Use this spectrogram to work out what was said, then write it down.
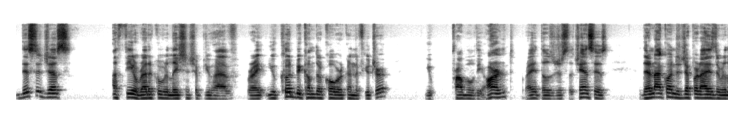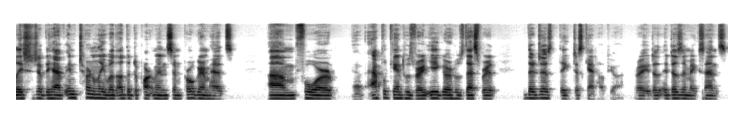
this is just a theoretical relationship you have, right? You could become their coworker in the future. You probably aren't, right? Those are just the chances. They're not going to jeopardize the relationship they have internally with other departments and program heads um, for applicant who's very eager, who's desperate they're just they just can't help you out, right? It, does, it doesn't make sense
